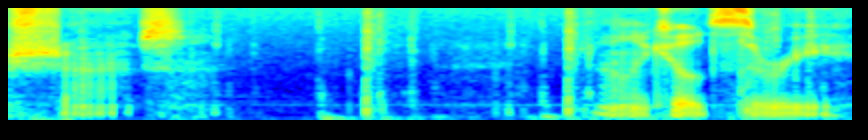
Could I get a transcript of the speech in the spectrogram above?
More shots. I only killed three.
